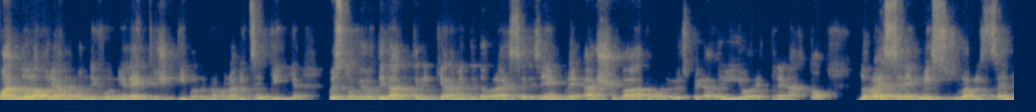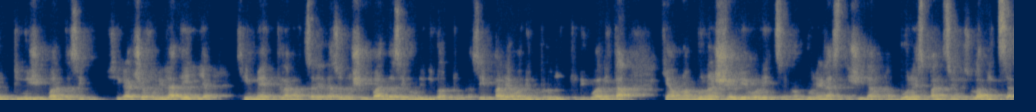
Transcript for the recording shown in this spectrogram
quando lavoriamo con dei forni elettrici, tipo dobbiamo una pizza in teglia, questo fior di latte che chiaramente dovrà essere sempre asciugato, come vi ho spiegato io, e drenato, dovrà essere messo sulla pizza gli ultimi 50 secondi. Si caccia fuori la teglia, si mette la mozzarella solo 50 secondi di cottura. Se parliamo di un prodotto di qualità che ha una buona scioglievolezza, una buona elasticità, una buona espansione sulla pizza,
